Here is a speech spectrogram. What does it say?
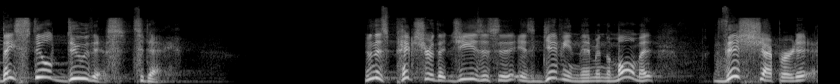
They still do this today. In this picture that Jesus is giving them in the moment, this shepherd, it,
